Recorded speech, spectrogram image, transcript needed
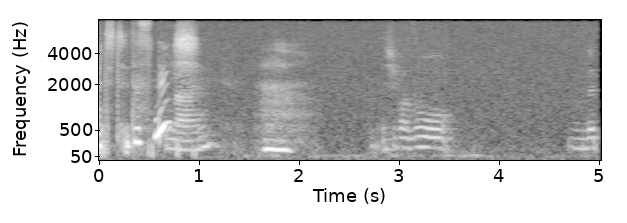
Hattet ihr das nicht? Nein. Ich war so mit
